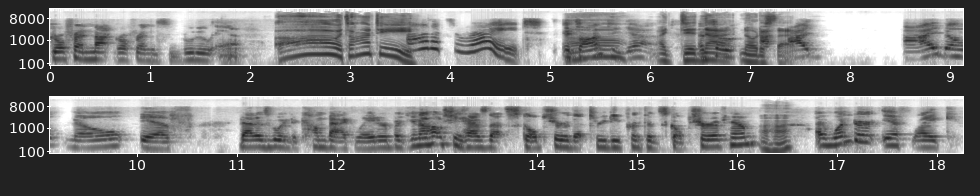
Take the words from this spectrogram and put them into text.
girlfriend, not girlfriend's voodoo aunt. Oh, it's Auntie. Oh, that's right. It's Oh, auntie, yeah. I did And not so notice I, that. I, I don't know if that is going to come back later, but you know how she has that sculpture, that 3D printed sculpture of him? Uh huh. I wonder if, like,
